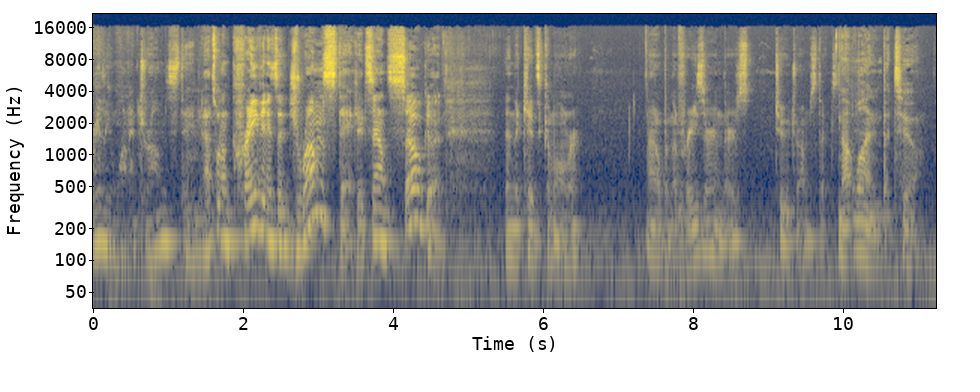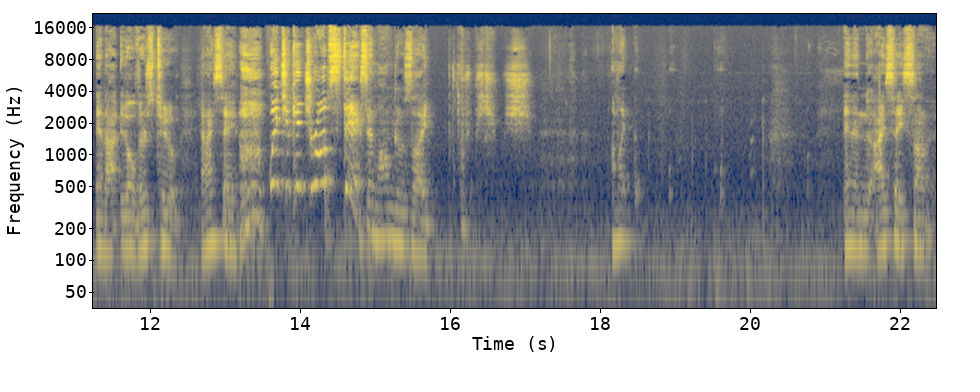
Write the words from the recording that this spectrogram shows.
really want a drumstick. That's what I'm craving is a drumstick. It sounds so good. Then the kids come over. I open the freezer and there's two drumsticks. not one, but two. And I oh, there's two. And I say, Where'd you get drumsticks? And mom goes like, Shh. I'm like, and then I say some,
